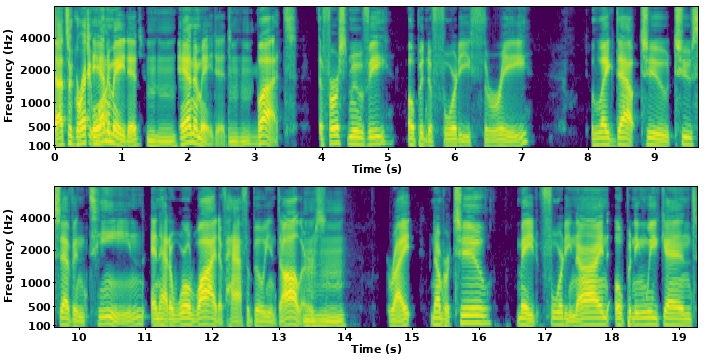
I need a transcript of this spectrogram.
that's a great animated, one. animated. Mm-hmm. Mm-hmm. But the first movie opened to 43, legged out to 217, and had a worldwide of half a billion dollars, Mm-hmm. right? Number two made 49 opening weekend,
